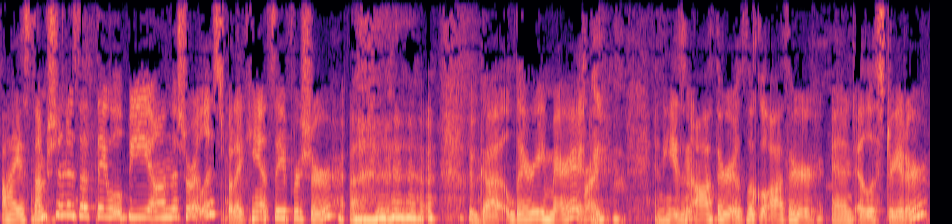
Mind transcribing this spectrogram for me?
my assumption is that they will be on the short list, but I can't say for sure. We've got Larry Merritt, Right. and he's an author, a local author and illustrator,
